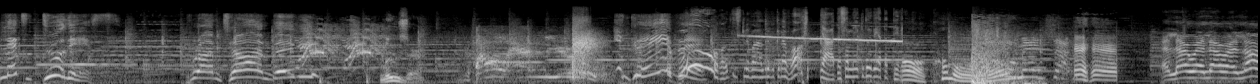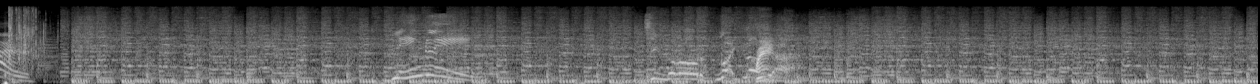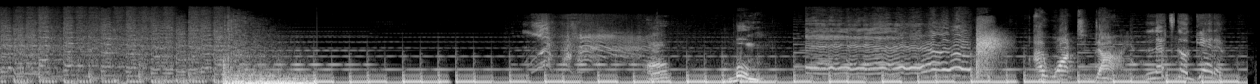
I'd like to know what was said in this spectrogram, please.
Let's do this! Prime time, baby! Loser. I'll end you! Increíble! Oh, come on, man. Hello, hello, hello. Bling bling! Sin dolor no hay gloria. Boom. I want to die. Let's go get him!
